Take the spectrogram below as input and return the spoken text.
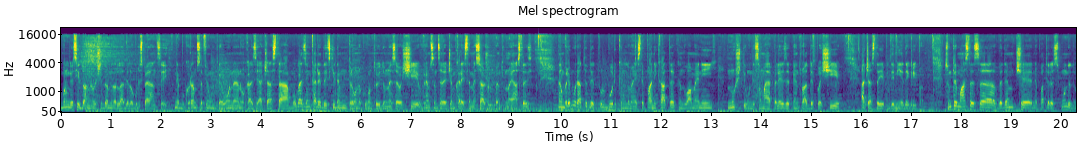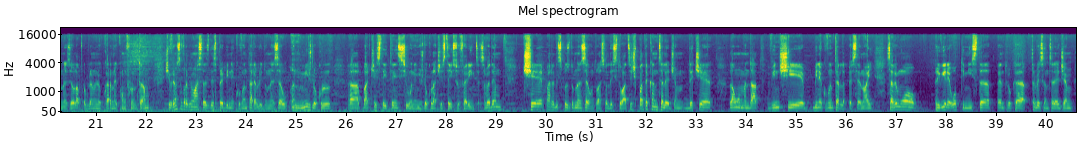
Bun găsit, doamnelor și domnilor, la Dialogul Speranței. Ne bucurăm să fim împreună în ocazia aceasta, ocazie în care deschidem împreună Cuvântul lui Dumnezeu și vrem să înțelegem care este mesajul pentru noi astăzi. În vremuri atât de tulburi, când lumea este panicată, când oamenii nu știu unde să mai apeleze pentru a depăși această epidemie de gripă. Suntem astăzi să vedem ce ne poate răspunde Dumnezeu la problemele cu care ne confruntăm și vrem să vorbim astăzi despre binecuvântarea lui Dumnezeu în mijlocul uh, acestei tensiuni, în mijlocul acestei suferințe. Să vedem ce are dispus Dumnezeu într-o astfel de situație și poate că înțelegem de ce la un moment dat vin și binecuvântările peste noi, să avem o privire optimistă pentru că trebuie să înțelegem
